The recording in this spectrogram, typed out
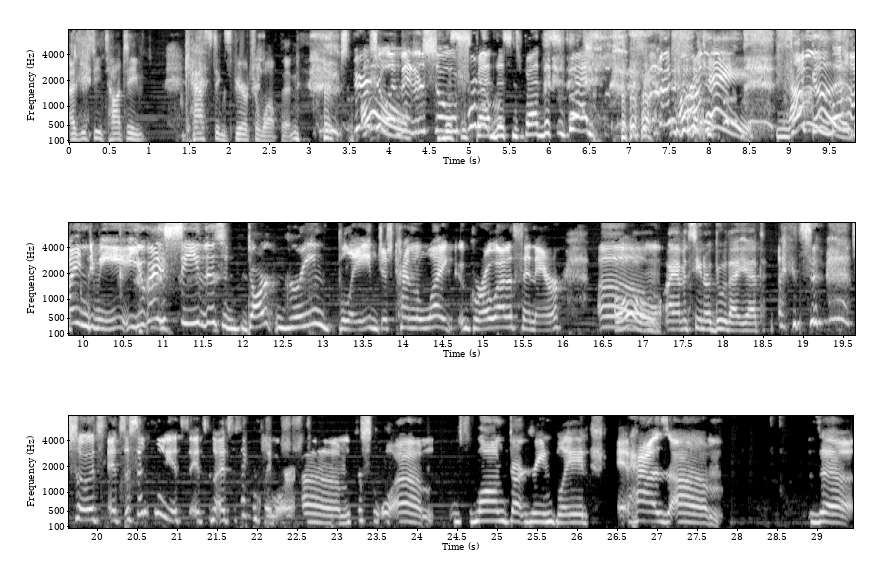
As you see Tati casting spiritual weapon. Spiritual Oh, weapon is so This is bad. This is bad. This is bad. okay, not from good. behind me, you guys see this dark green blade just kind of like grow out of thin air. Um, oh, I haven't seen her do that yet. it's so it's it's essentially it's it's it's a second claymore. Um, this um this long dark green blade. It has um the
